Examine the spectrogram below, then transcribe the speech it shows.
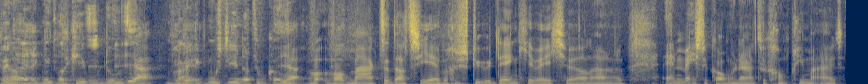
weet dan- eigenlijk niet wat ik hier moet doen, Ja, maar ik- ik moest hier naartoe komen. ja, wat, wat maakte dat ze je hebben gestuurd, denk je, weet je wel? Nou, en de meesten komen daar natuurlijk gewoon prima uit.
